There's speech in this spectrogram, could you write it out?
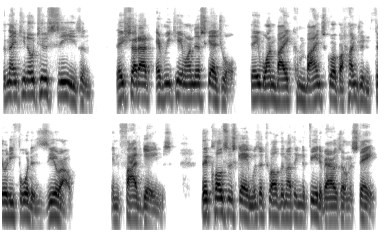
The 1902 season, they shut out every team on their schedule. They won by a combined score of 134 to 0 in five games. Their closest game was a 12 to nothing defeat of Arizona State.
